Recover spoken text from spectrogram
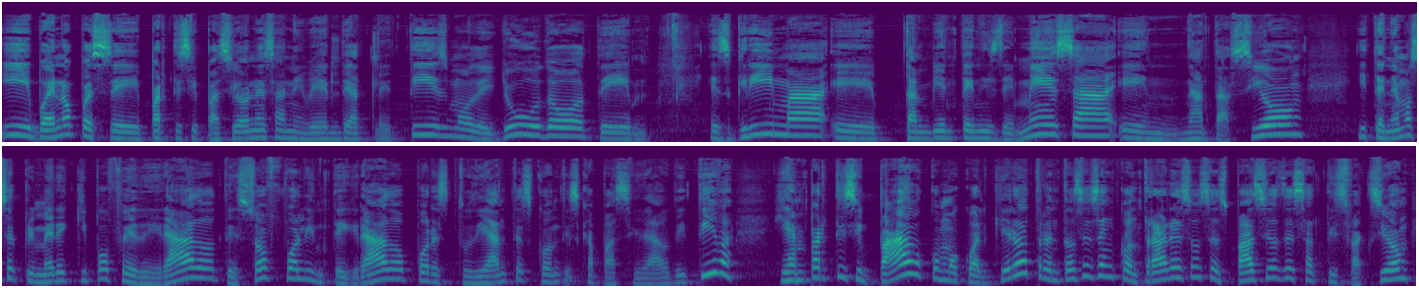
Y bueno pues eh, participaciones a nivel de atletismo, de judo, de esgrima, eh, también tenis de mesa, en natación y tenemos el primer equipo federado de softball integrado por estudiantes con discapacidad auditiva y han participado como cualquier otro. Entonces encontrar esos espacios de satisfacción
